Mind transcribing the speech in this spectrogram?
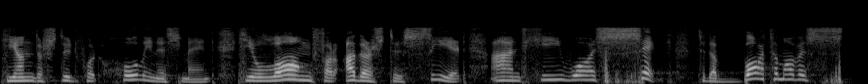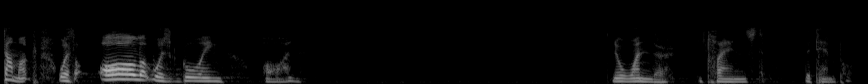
He understood what holiness meant. He longed for others to see it. And he was sick to the bottom of his stomach with all that was going on. No wonder he cleansed the temple.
